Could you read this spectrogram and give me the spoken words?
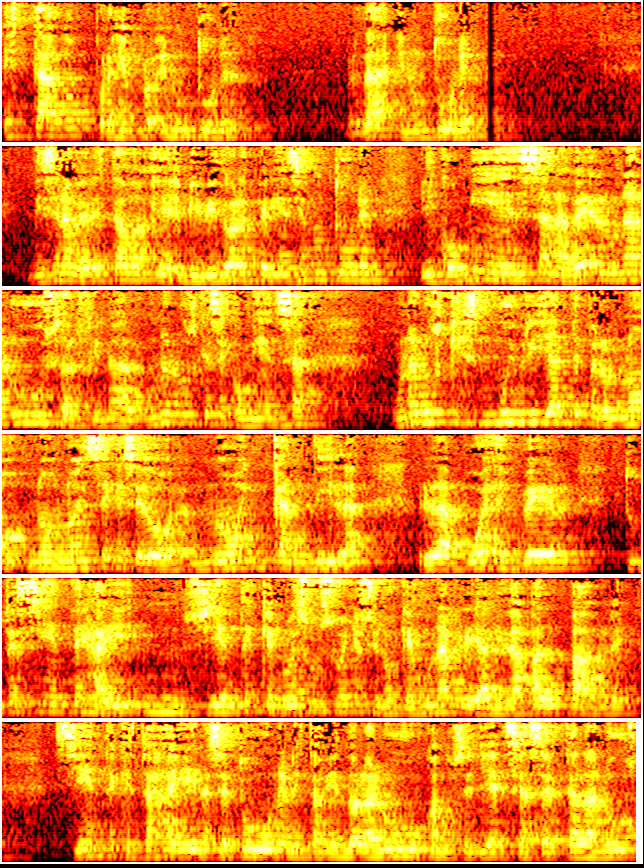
estado, por ejemplo, en un túnel, ¿verdad? En un túnel. Dicen haber estado, eh, vivido la experiencia en un túnel y comienzan a ver una luz al final, una luz que se comienza, una luz que es muy brillante pero no, no, no enseguecedora, no encandila, la puedes ver, tú te sientes ahí, sientes que no es un sueño sino que es una realidad palpable sientes que estás ahí en ese túnel, estás viendo la luz, cuando se, se acerca la luz,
